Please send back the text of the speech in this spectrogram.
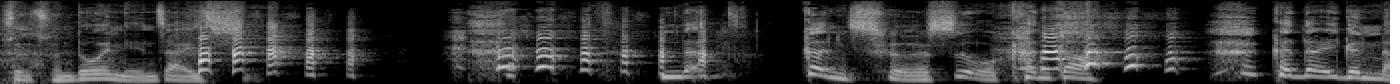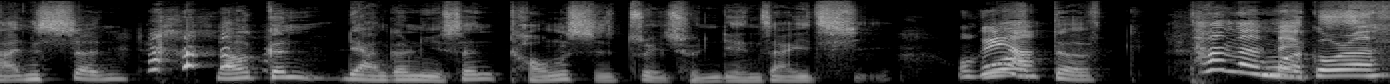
嘴唇都会粘在一起。那更扯是我看到。看到一个男生，然后跟两个女生同时嘴唇连在一起。我跟你讲的，他们美国人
